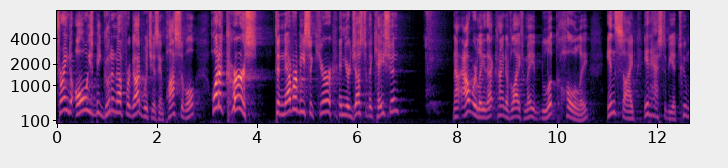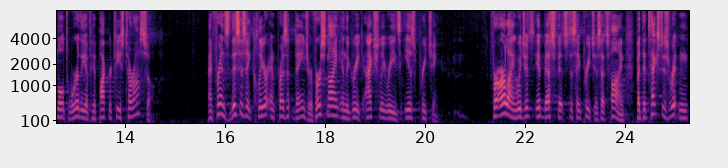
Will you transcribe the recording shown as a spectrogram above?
trying to always be good enough for God, which is impossible. What a curse to never be secure in your justification. Now, outwardly, that kind of life may look holy. Inside, it has to be a tumult worthy of Hippocrates' Tarasso. And friends, this is a clear and present danger. Verse 9 in the Greek actually reads, is preaching. For our language, it best fits to say preaches, that's fine. But the text is written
